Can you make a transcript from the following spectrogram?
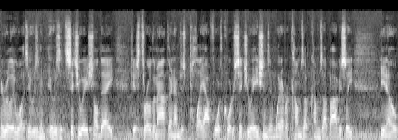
It really was. It was an, it was a situational day. Just throw them out there and have them just play out fourth quarter situations, and whatever comes up comes up. Obviously, you know,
